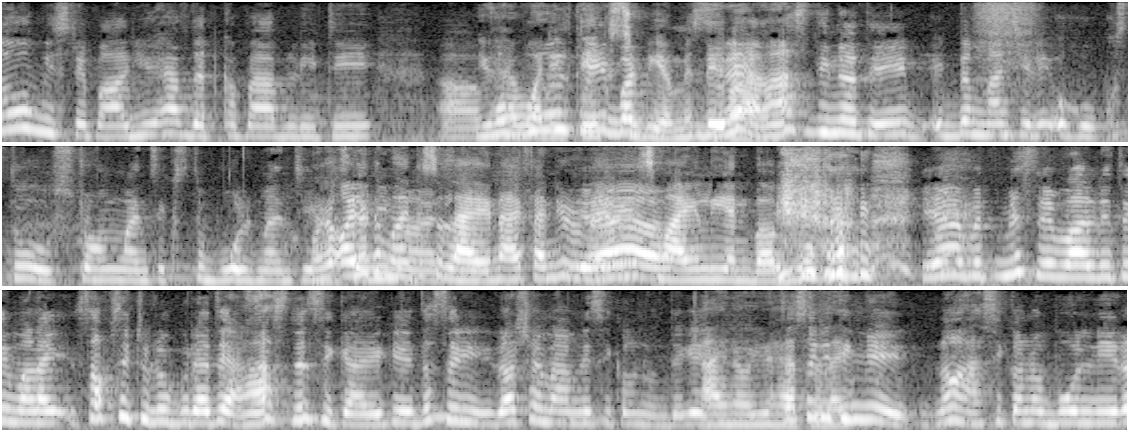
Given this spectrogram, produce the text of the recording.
जो मिस नेपाल यु हेभ द्याट कपेबिलिटी धेरै. हाँस्दिन थिएँ एकदम मान्छेले ओहो कस्तो स्ट्रङ मान्छे कस्तो बोल्ड मान्छे अहिले त मलाई त्यस्तो। लागेन I find you very. Smiley and bubbly yeah but miss नेपालले चाहिँ मलाई सबसे ठुलो कुरा चाहिँ हाँस्न सिकायो कि जसरी रक्षा म्यामले कि you have to जसरी तिमीले नहाँसिकन बोल्ने र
